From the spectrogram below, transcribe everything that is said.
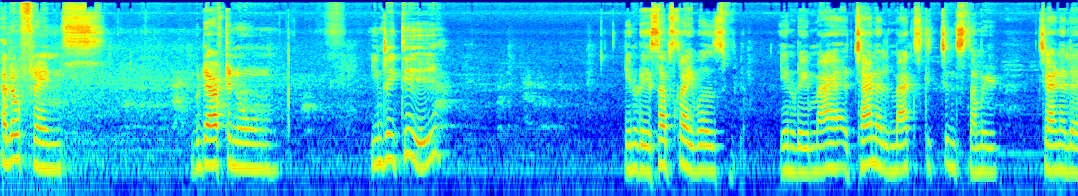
ஹலோ ஃப்ரெண்ட்ஸ் குட் ஆஃப்டர்நூன் இன்றைக்கு என்னுடைய சப்ஸ்கிரைபர்ஸ் என்னுடைய my channel Max kitchens Tamil சேனலை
